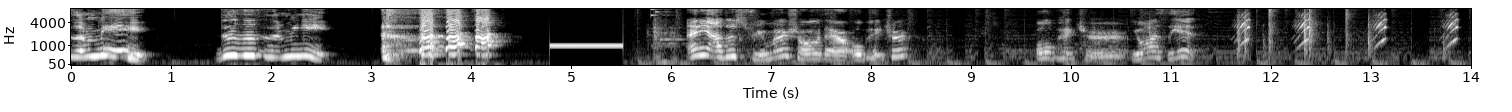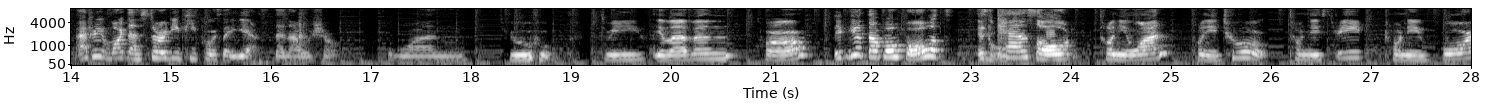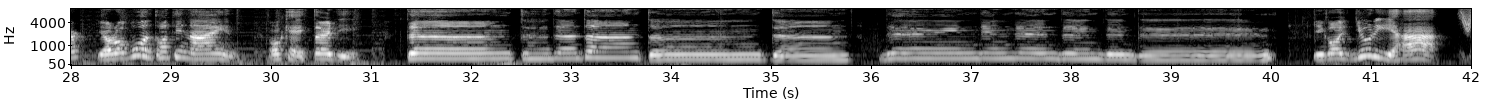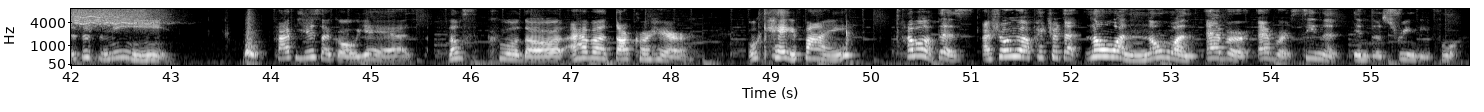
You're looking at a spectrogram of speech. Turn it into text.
is me! This is me! Any other streamer show their old picture? Old picture. You wanna see it? Actually, more than 30 people say yes, then I will show. 1, 2, 3, 11, 12. If you double vote, it's cancelled. 21, 22, 23, 24. 여러분, 29. Okay, 30. Dun, dun, dun, dun, dun, dun. Dun, dun, dun, dun, dun, dun. 이거 유리야. This is me. Five years ago, yes. Looks cool though. I have a darker hair. Okay, fine. How about this? I show you a picture that no one, no one ever, ever seen it in the stream before.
